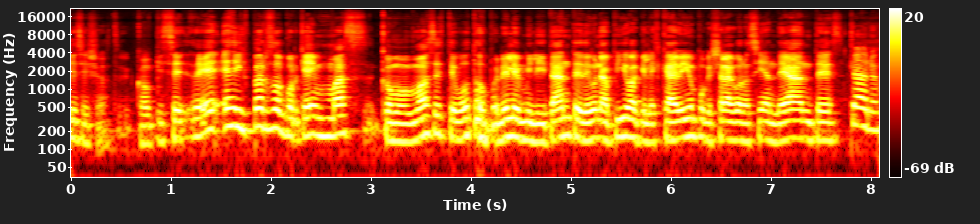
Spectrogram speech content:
Qué sé yo, como que se- es, disperso porque hay más, como más este voto, ponerle militante de una piba que les cae bien porque ya la conocían de antes. Claro.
